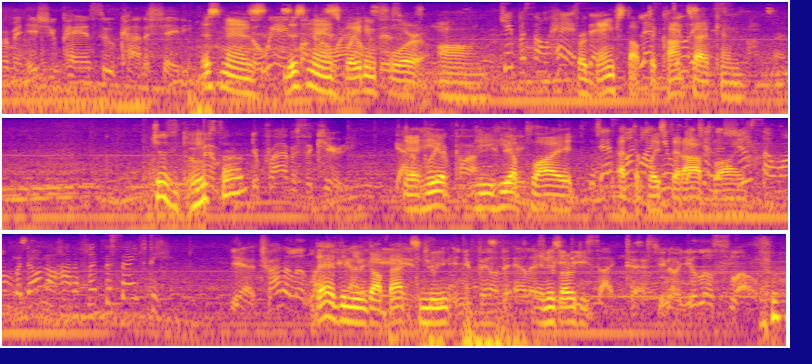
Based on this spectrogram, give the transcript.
government issue pantsuit kind of shady. This man's So this man's waiting this for um Keep us on for GameStop Let's to contact him. Just GameStop? Remember, your private security. Gotta Yeah, he ap- he he applied Just at the place like that I applied. someone, but don't know how to flick the safety. Yeah, try to look like They haven't even got back to me, And you failed the and it's LSPD already- psych test. You know, you're a little slow.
